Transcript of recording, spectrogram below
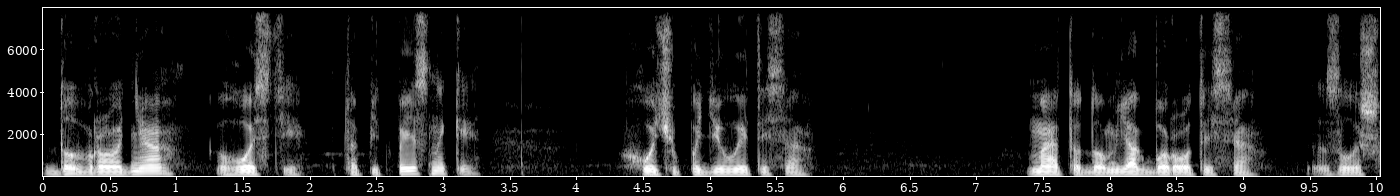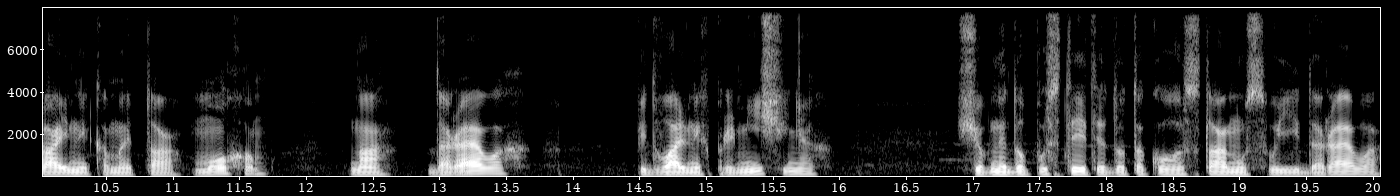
Доброго дня, гості та підписники. Хочу поділитися методом, як боротися з лишайниками та мохом на деревах, підвальних приміщеннях, щоб не допустити до такого стану свої дерева.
